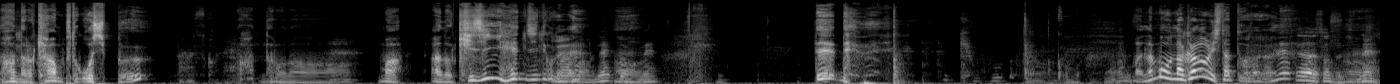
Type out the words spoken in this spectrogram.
なんだろうキャンプとゴシップ？なんですかね。なんだろうな。まああの鬼人変人ってことだよね,、まあまあねそうですね。でで まあ、もう仲直りしたってことだからね。いやそうですね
